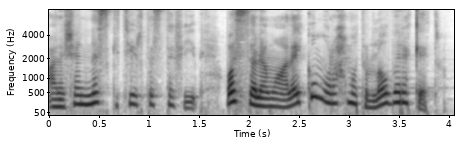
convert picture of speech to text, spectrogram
علشان ناس كتير تستفيد. والسلام عليكم ورحمة الله وبركاته.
